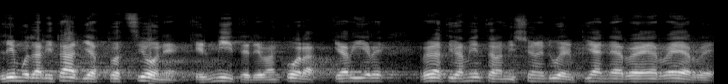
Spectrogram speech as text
le modalità di attuazione che il MITE deve ancora chiarire relativamente alla missione 2 del PNRRR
